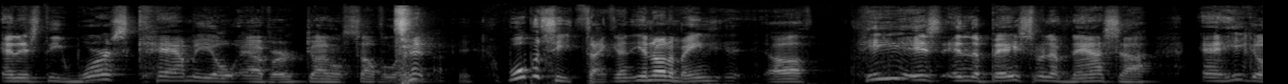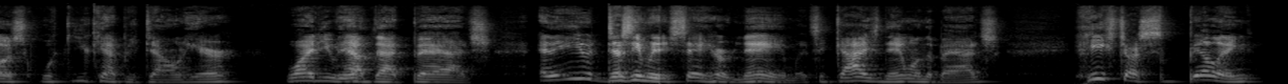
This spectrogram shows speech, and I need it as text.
and it's the worst cameo ever. Donald Sutherland. what was he thinking? You know what I mean? Uh, he is in the basement of NASA, and he goes, "Well, you can't be down here. Why do you have that badge?" And he doesn't even say her name. It's a guy's name on the badge. He starts spilling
